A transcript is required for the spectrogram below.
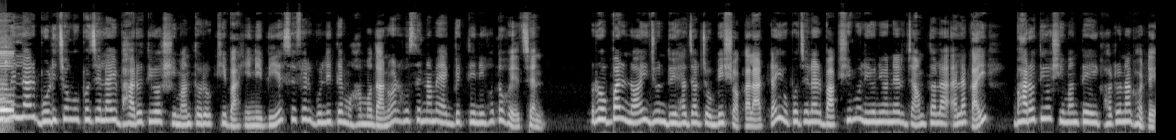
কুমিল্লার বুড়িচং উপজেলায় ভারতীয় সীমান্তরক্ষী বাহিনী বিএসএফ এর গুলিতে মোহাম্মদ আনোয়ার হোসেন নামে এক ব্যক্তি নিহত হয়েছেন। রোববার নয় জুন দুই হাজার চব্বিশ সকাল আটটায় উপজেলার বাক্সিমুল ইউনিয়নের জামতলা এলাকায় ভারতীয় সীমান্তে এই ঘটনা ঘটে।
